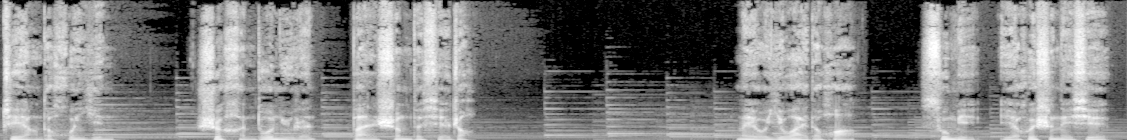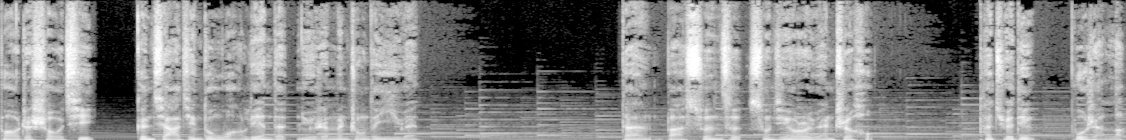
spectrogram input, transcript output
这样的婚姻，是很多女人半生的写照。没有意外的话，苏敏也会是那些抱着手机跟贾进东网恋的女人们中的一员。但把孙子送进幼儿园之后，她决定不忍了。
